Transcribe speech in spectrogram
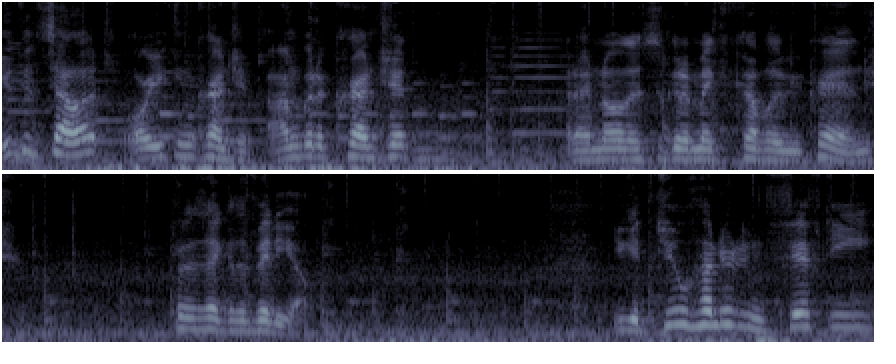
You can sell it or you can crunch it. I'm going to crunch it. And I know this is going to make a couple of you cringe for the sake of the video. You get 250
